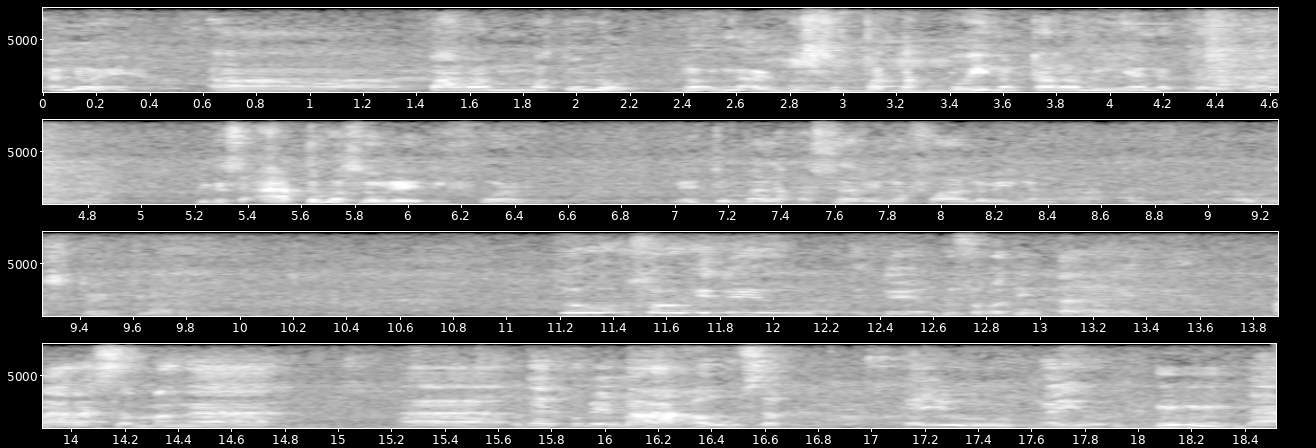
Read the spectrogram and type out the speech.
ano eh, ah, para matunog. No? Na gusto patakbuhin ng karamihan at that time. No? Because Atom was already formed. Medyo malakas na rin ang following ng Atom, no? August 21. So, so ito yung ito yung gusto ko din tanungin. Para sa mga uh, kung may makakausap kayo ngayon Mm. na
